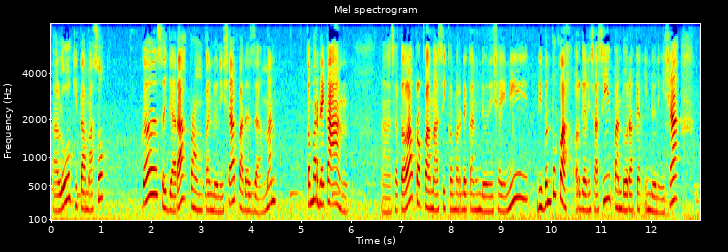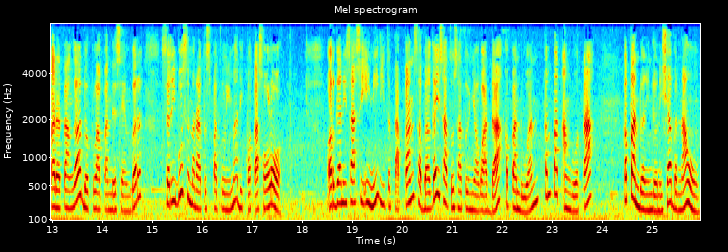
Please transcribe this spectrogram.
Lalu kita masuk ke sejarah pramuka Indonesia pada zaman kemerdekaan. Nah, setelah proklamasi kemerdekaan Indonesia ini dibentuklah organisasi Pandu Rakyat Indonesia pada tanggal 28 Desember 1945 di Kota Solo. Organisasi ini ditetapkan sebagai satu-satunya wadah kepanduan tempat anggota kepanduan Indonesia bernaung.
